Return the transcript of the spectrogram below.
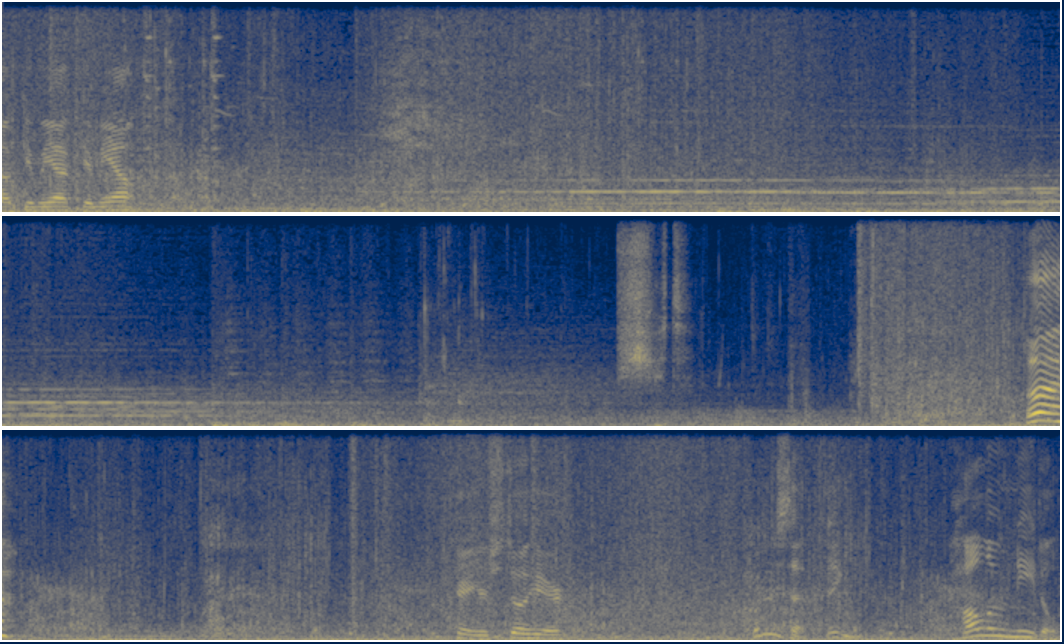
Out, get me out, get me out. Shit. Ah! Okay, you're still here. What is that thing? Hollow needle.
